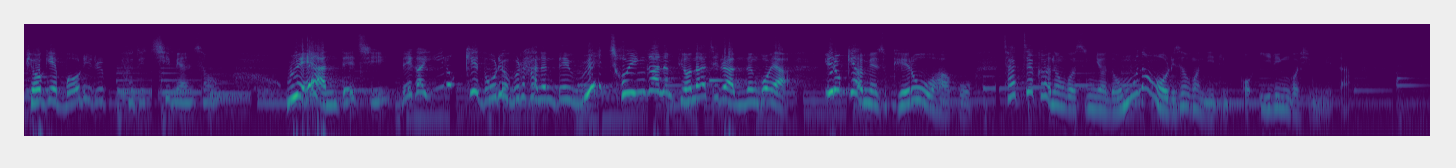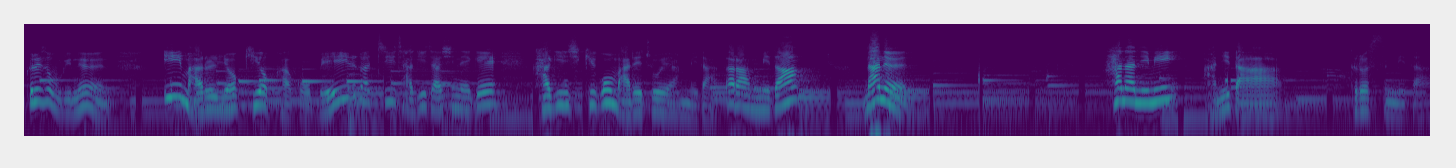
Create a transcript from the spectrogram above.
벽에 머리를 부딪히면서 왜 안 되지? 내가 이렇게 노력을 하는데 왜 저 인간은 변하지를 않는 거야? 이렇게 하면서 괴로워하고 자책하는 것은요 너무나 어리석은 일인, 어, 일인 것입니다. 그래서 우리는 이 말을요 기억하고 매일같이 자기 자신에게 각인시키고 말해줘야 합니다. 따라합니다. 나는 하나님이 아니다. 그렇습니다.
